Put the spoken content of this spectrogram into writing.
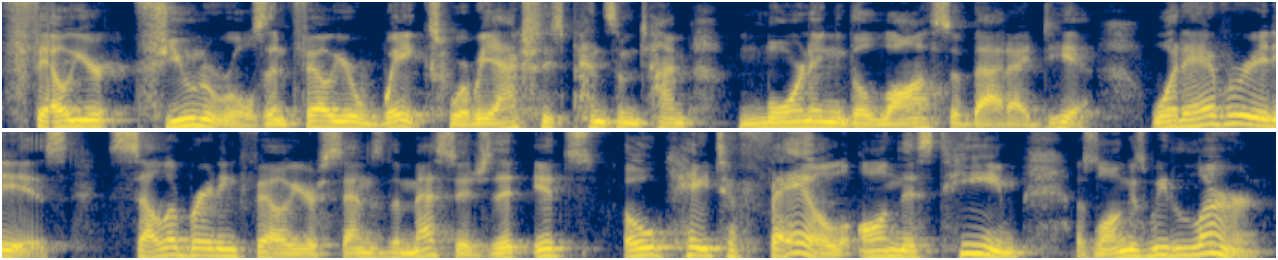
failure funerals and failure wakes, where we actually spend some time mourning the loss of that idea. Whatever it is, celebrating failure sends the message that it's okay to fail on this team as long as we learn.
